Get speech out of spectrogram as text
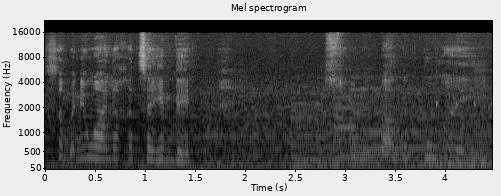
Sa maniwala ka't sa hindi. Gusto ko magbagong buhay.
